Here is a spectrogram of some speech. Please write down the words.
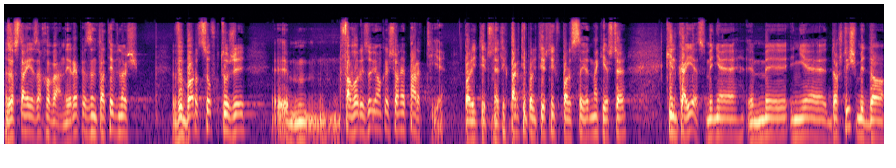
zostaje zachowany. Reprezentatywność wyborców, którzy ym, faworyzują określone partie polityczne. Tych partii politycznych w Polsce jednak jeszcze kilka jest. My nie, my nie doszliśmy do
